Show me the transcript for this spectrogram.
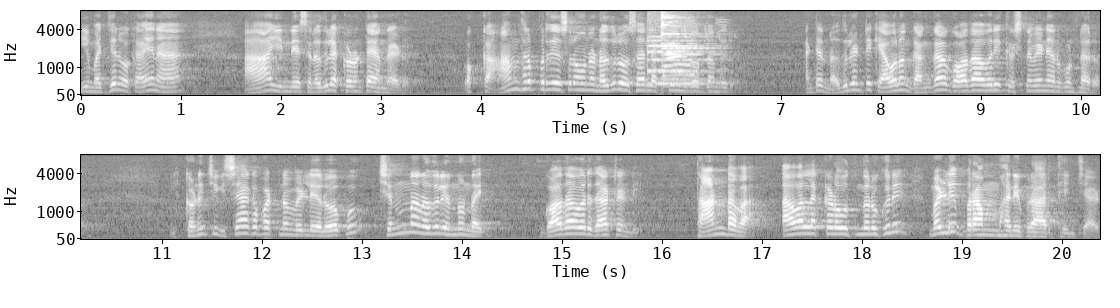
ఈ మధ్యన ఒక ఆయన ఆ ఇన్నేసి నదులు ఎక్కడుంటాయి అన్నాడు. ఒక్క ఆంధ్రప్రదేశ్లో ఉన్న నదులు ఒకసారి లెక్కేయండి చూద్దాం మీరు. అంటే నదులంటే కేవలం గంగా గోదావరి కృష్ణవేణి అనుకుంటున్నారు. ఇక్కడ నుంచి విశాఖపట్నం వెళ్ళేలోపు చిన్న నదులు ఎన్నున్నాయి. గోదావరి దాటండి. తాండవ ఆ వల్ల ఎక్కడ అవుతుందనుకుని మళ్ళీ బ్రహ్మని ప్రార్థించాడు.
